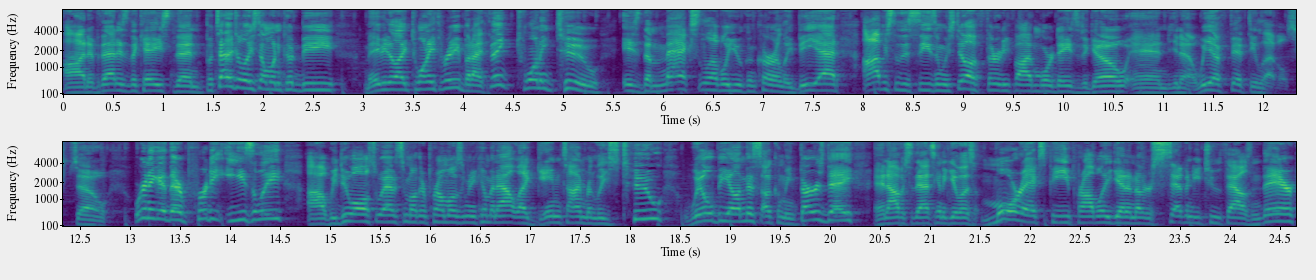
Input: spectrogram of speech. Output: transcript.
Uh, and if that is the case, then potentially someone could be maybe to like 23, but I think 22 is the max level you can currently be at. Obviously, this season, we still have 35 more days to go, and, you know, we have 50 levels. So, we're going to get there pretty easily. Uh, we do also have some other promos going to be coming out, like Game Time Release 2 will be on this upcoming Thursday, and obviously that's going to give us more XP, probably get another 72,000 there.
